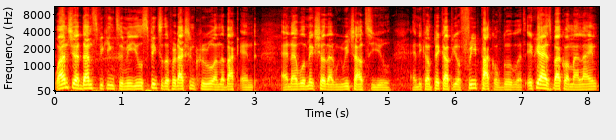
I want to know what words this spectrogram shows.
once you're done speaking to me, you'll speak to the production crew on the back end, and I will make sure that we reach out to you and you can pick up your free pack of Go-Gut. Ikuya is back on my line.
